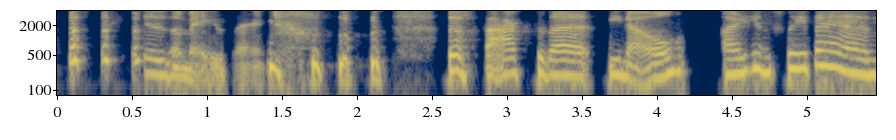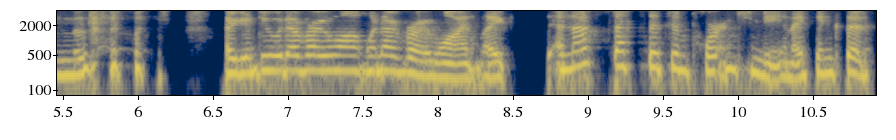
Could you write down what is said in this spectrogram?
is amazing. the fact that, you know, I can sleep in. I can do whatever I want whenever I want. Like, and that's stuff that's important to me. And I think that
